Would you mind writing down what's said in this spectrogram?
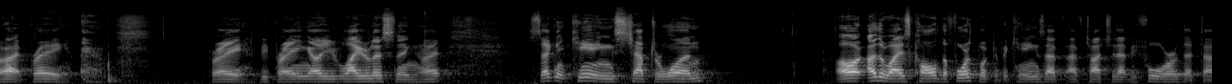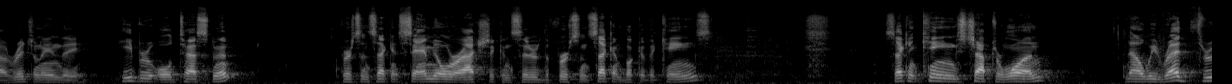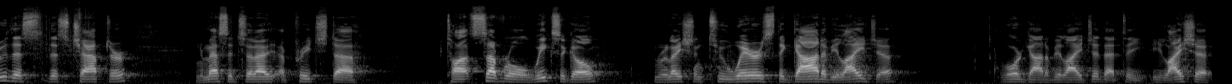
All right, pray. pray. Be praying while you're listening, all right? Second Kings chapter 1, or otherwise called the fourth book of the Kings. I've, I've taught you that before, that uh, originally in the Hebrew Old Testament, First and Second Samuel were actually considered the first and second book of the Kings. Second Kings chapter 1. Now, we read through this, this chapter in a message that I, I preached, uh, taught several weeks ago in relation to where's the God of Elijah, Lord God of Elijah, that Elisha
